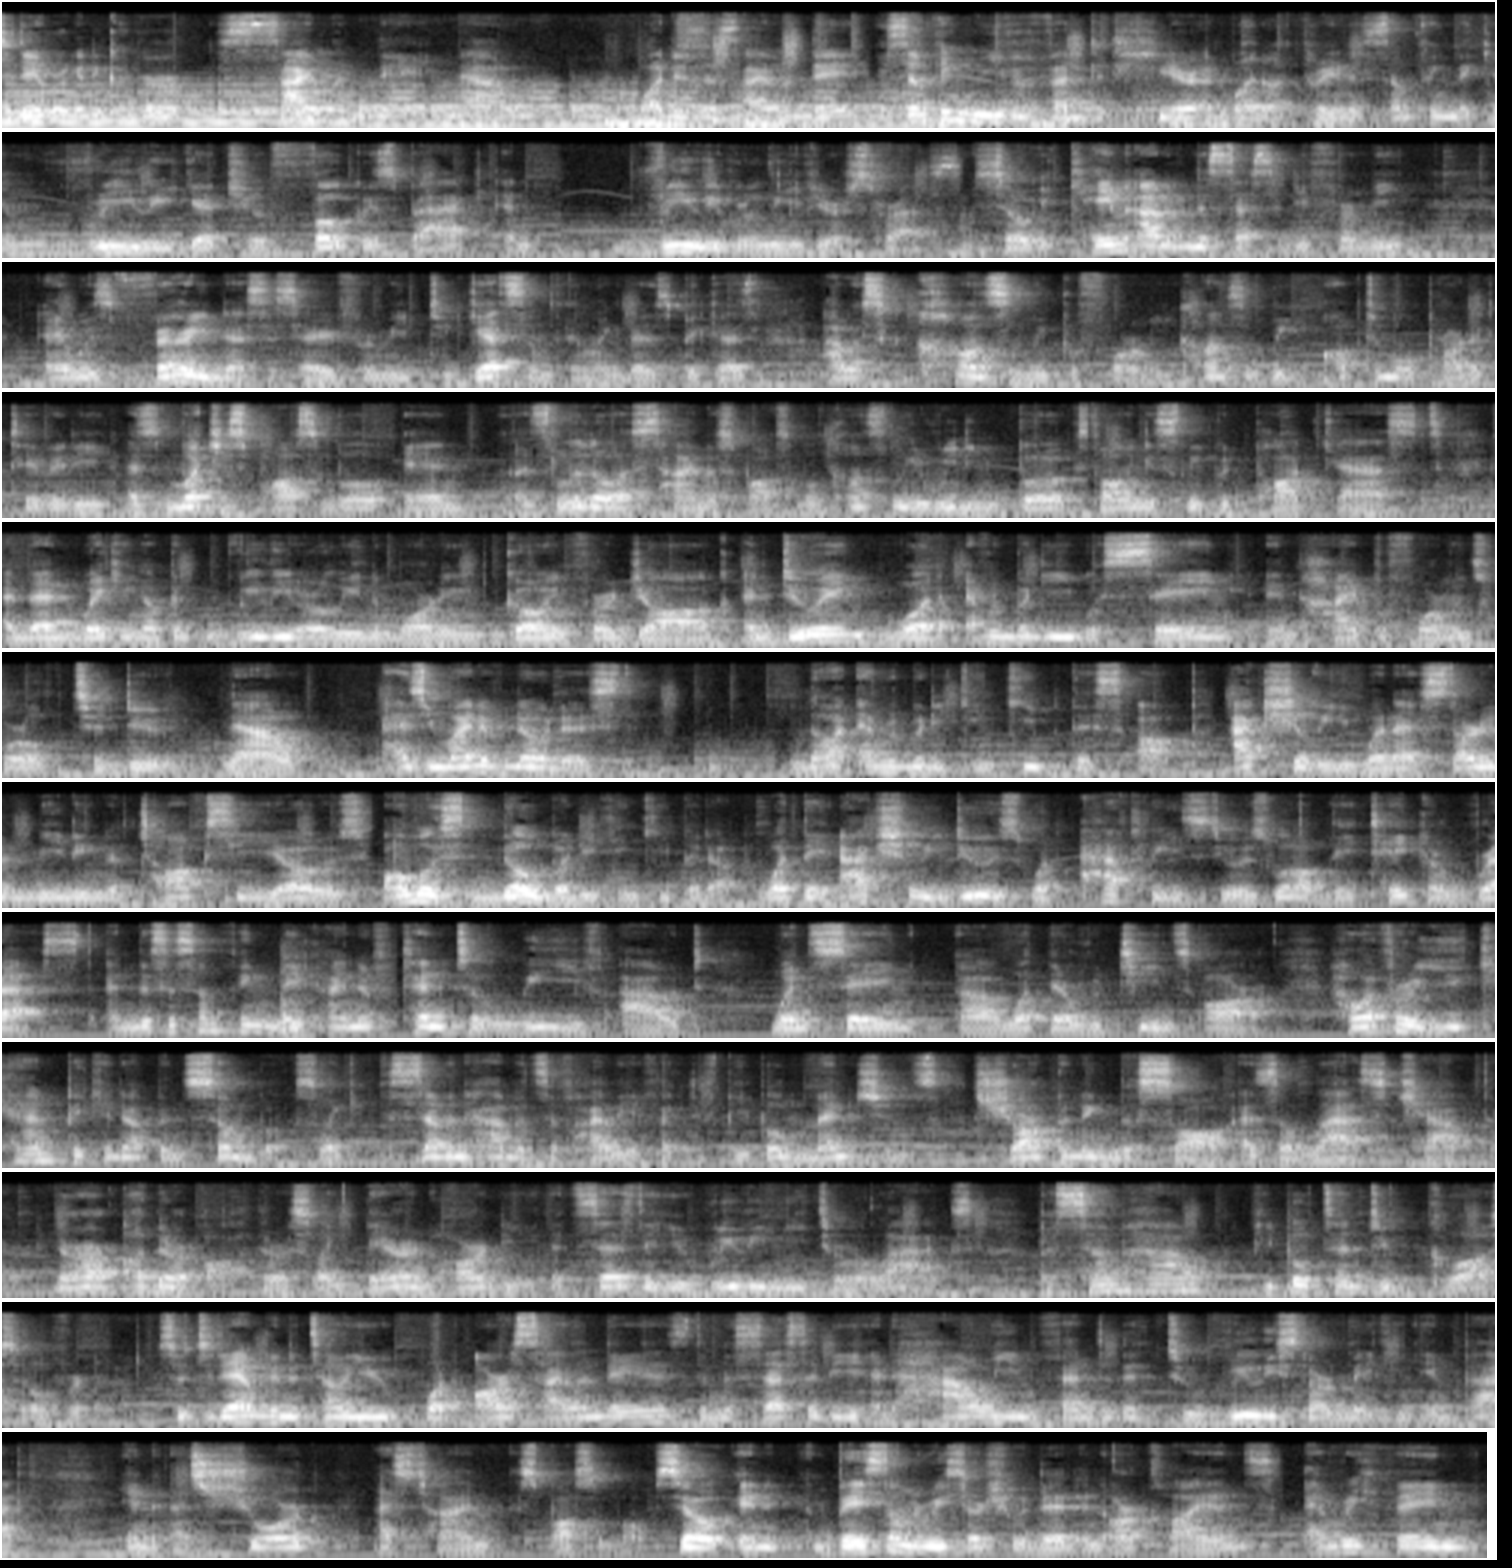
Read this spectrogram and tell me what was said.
today we're going to cover Silent Day. Now, what is a silent day? It's something we've invented here at Why Not 3 and it's something that can really get your focus back and really relieve your stress. So it came out of necessity for me it was very necessary for me to get something like this because I was constantly performing, constantly optimal productivity as much as possible in as little as time as possible, constantly reading books, falling asleep with podcasts, and then waking up really early in the morning, going for a jog, and doing what everybody was saying in high performance world to do. Now, as you might have noticed, not everybody can keep this up. Actually, when I started meeting the top CEOs, almost nobody can keep it up. What they actually do is what athletes do as well. They take a rest, and this is something they kind of tend to leave out when saying uh, what their routines are. However, you can pick it up in some books, like The Seven Habits of Highly Effective People mentions sharpening the saw as the last chapter. There are other authors like Darren Hardy that says that you really need to relax, but somehow people tend to gloss over that. So today I'm going to tell you what our silent day is, the necessity and how we invented it to really start making impact in as short as time as possible. So in based on the research we did in our clients, everything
